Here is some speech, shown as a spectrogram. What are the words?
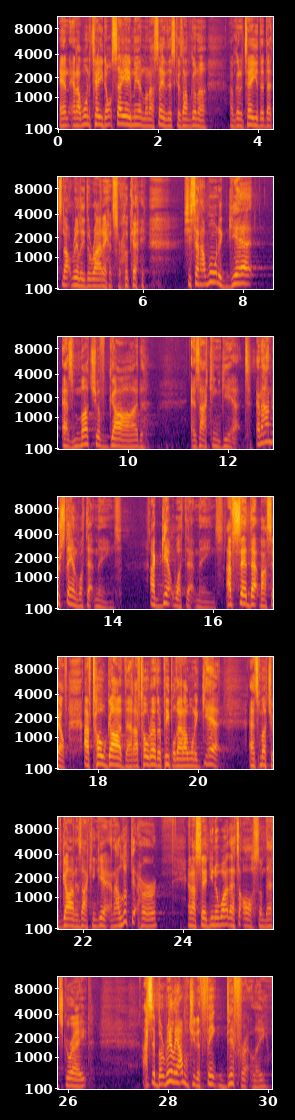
and, and I want to tell you, don't say amen when I say this because I'm going to I'm going to tell you that that's not really the right answer, okay? She said, I want to get as much of God as I can get. And I understand what that means. I get what that means. I've said that myself. I've told God that. I've told other people that I want to get as much of God as I can get. And I looked at her and I said, You know what? That's awesome. That's great. I said, But really, I want you to think differently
